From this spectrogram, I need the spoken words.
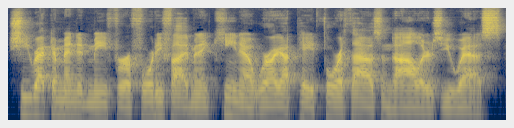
She recommended me for a 45 minute keynote where I got paid $4,000 US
